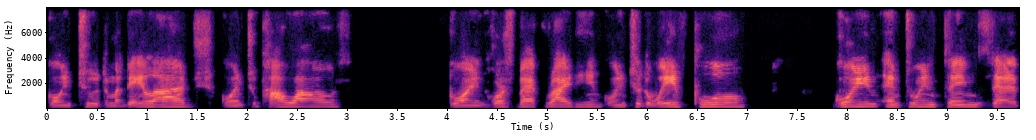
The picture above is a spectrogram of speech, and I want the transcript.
going to the Maday Lodge, going to powwows, going horseback riding, going to the wave pool, going and doing things that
